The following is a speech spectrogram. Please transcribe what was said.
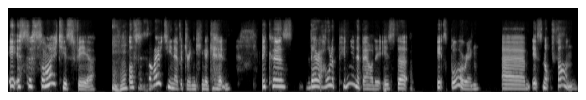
It is society's fear mm-hmm. of society never drinking again because their whole opinion about it is that it's boring, um, it's not fun.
